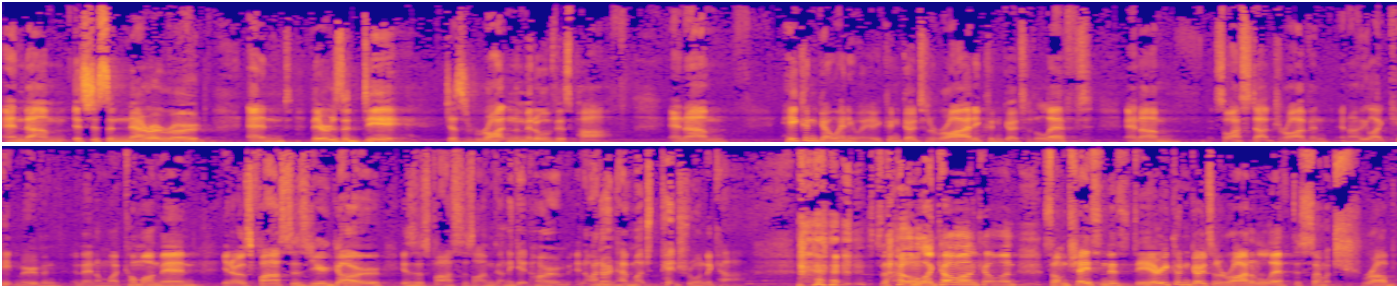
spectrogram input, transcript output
and um, it's just a narrow road. and there is a deer just right in the middle of this path. And um, he couldn't go anywhere. He couldn't go to the right, he couldn't go to the left. And um, so I start driving and I like keep moving. And then I'm like, come on, man. You know, as fast as you go is as fast as I'm going to get home. And I don't have much petrol in the car. so I'm like, come on, come on. So I'm chasing this deer. He couldn't go to the right or the left. There's so much shrub.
